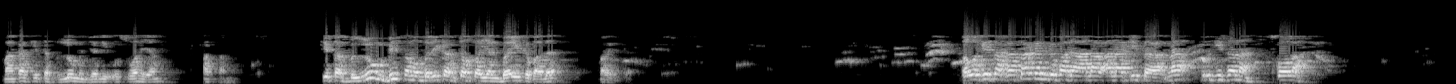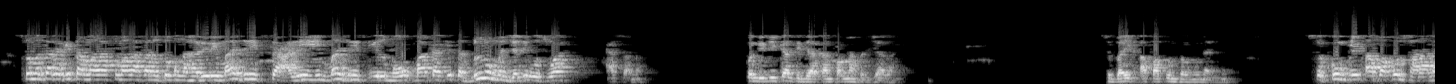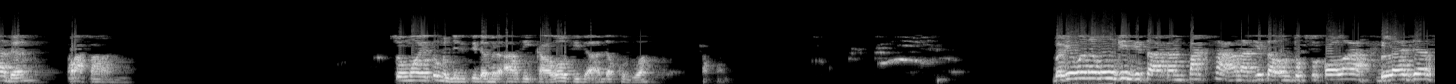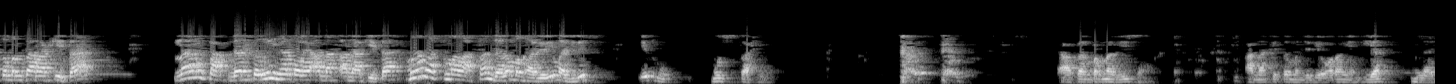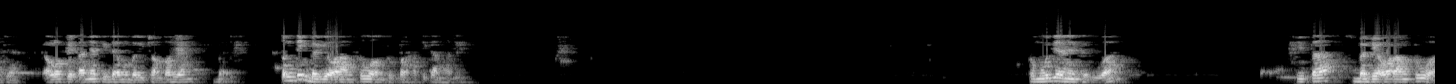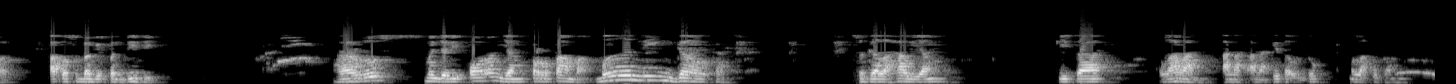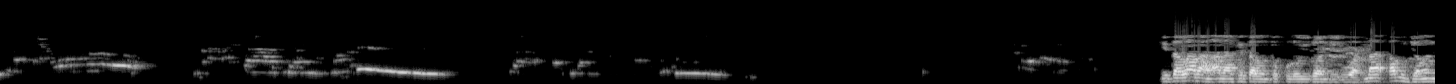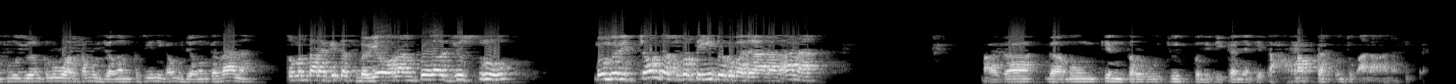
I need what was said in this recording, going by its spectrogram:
maka kita belum menjadi uswah yang hasan. Kita belum bisa memberikan contoh yang baik kepada mereka. Kalau kita katakan kepada anak-anak kita, nak pergi sana, sekolah. Sementara kita malas-malasan untuk menghadiri majlis ta'lim, majlis ilmu, maka kita belum menjadi uswah hasanah. Pendidikan tidak akan pernah berjalan. Sebaik apa pun bangunannya. Sekumplit apa pun sarana dan prasarana. Semua itu menjadi tidak berarti kalau tidak ada kedua Bagaimana mungkin kita akan paksa anak kita untuk sekolah, belajar sementara kita nampak dan terlihat oleh anak-anak kita malas-malasan dalam menghadiri majelis ilmu? Mustahil. Tak akan pernah bisa. Anak kita menjadi orang yang giat belajar. Kalau kitanya tidak memberi contoh yang baik. Penting bagi orang tua untuk perhatikan hal ini. Kemudian yang kedua, kita sebagai orang tua atau sebagai pendidik harus menjadi orang yang pertama meninggalkan segala hal yang kita larang anak-anak kita untuk melakukannya. Kita larang anak kita untuk keluyuran di luar. Nah, kamu jangan keluyuran keluar, kamu jangan ke sini, kamu jangan ke sana. Sementara kita sebagai orang tua justru memberi contoh seperti itu kepada anak-anak. Maka gak mungkin terwujud pendidikan yang kita harapkan untuk anak-anak kita.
